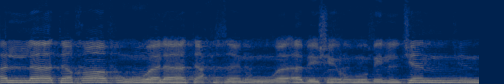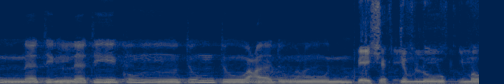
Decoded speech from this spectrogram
ألا تخافوا ولا تحزنوا وأبشروا بالجنة التي كنتم توعدون. بے شک تم لوگ یمو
